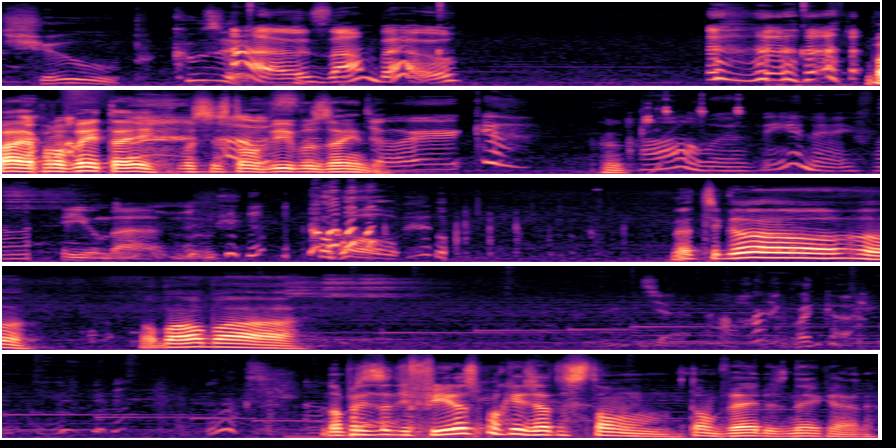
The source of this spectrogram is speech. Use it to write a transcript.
Chup. Oh, Zombo. Vai, aproveita aí que vocês estão vivos ainda. Oh, Avine. Yumba. Oh, Let's go! Oba, oba! Não precisa de filhos porque já estão tão velhos, né, cara?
